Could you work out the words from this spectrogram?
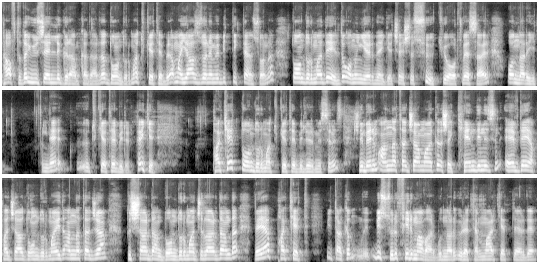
haftada 150 gram kadar da dondurma tüketebilir. Ama yaz dönemi bittikten sonra dondurma değil de onun yerine geçen işte süt, yoğurt vesaire onları yine e, tüketebilir. Peki Paket dondurma tüketebilir misiniz? Şimdi benim anlatacağım arkadaşlar kendinizin evde yapacağı dondurmayı da anlatacağım. Dışarıdan dondurmacılardan da veya paket bir takım bir sürü firma var bunları üreten marketlerde,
